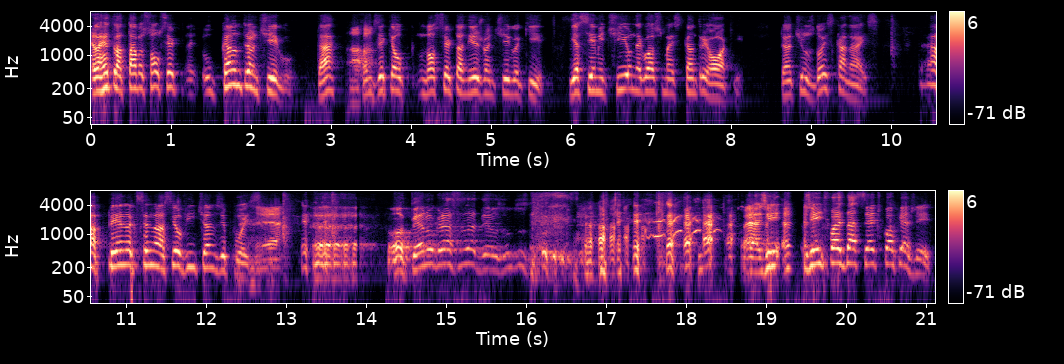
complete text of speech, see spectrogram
ela retratava só o, ser- o country antigo, tá? Aham. Vamos dizer que é o nosso sertanejo antigo aqui. E a CMT é um negócio mais country rock. Então tinha os dois canais. É a pena que você nasceu 20 anos depois. É. Uma pena, graças a Deus, um dos dois. É, a, gente, a gente faz dar certo de qualquer jeito.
